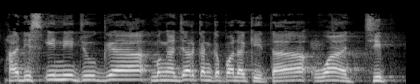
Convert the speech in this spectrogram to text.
hadis ini juga mengajarkan kepada kita wajib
